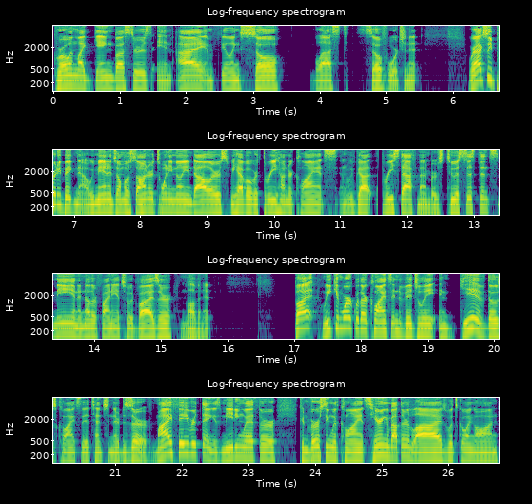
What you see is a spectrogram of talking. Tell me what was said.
growing like gangbusters, and I am feeling so blessed, so fortunate. We're actually pretty big now. We manage almost $120 million. We have over 300 clients, and we've got three staff members two assistants, me, and another financial advisor. I'm loving it. But we can work with our clients individually and give those clients the attention they deserve. My favorite thing is meeting with or conversing with clients, hearing about their lives, what's going on.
